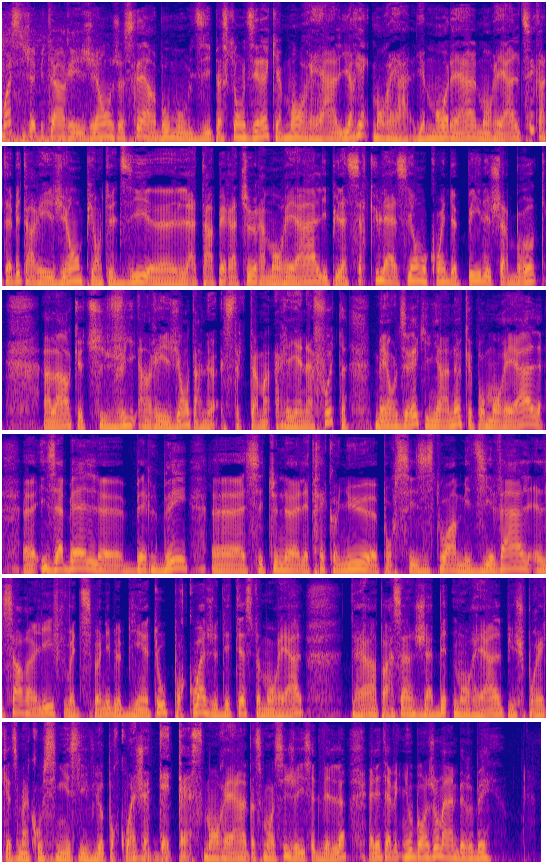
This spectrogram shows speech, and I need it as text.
Moi, si j'habitais en région, je serais en beau maudit parce qu'on dirait que Montréal, il y a rien que Montréal. Il y a Montréal, Montréal. Tu sais, quand tu habites en région, puis on te dit euh, la température à Montréal et puis la circulation au coin de Peel et Sherbrooke, alors que tu vis en région, t'en as strictement rien à foutre. Mais on dirait qu'il n'y en a que pour Montréal. Euh, Isabelle euh, Berubé, c'est une, elle est très connue pour ses histoires médiévales. Elle sort un livre qui va être disponible bientôt. Pourquoi déteste Montréal. D'ailleurs, en passant, j'habite Montréal, puis je pourrais quasiment co-signer ce livre-là. Pourquoi je déteste Montréal? Parce que moi aussi, j'ai eu cette ville-là. Elle est avec nous. Bonjour, Madame Bérubé.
